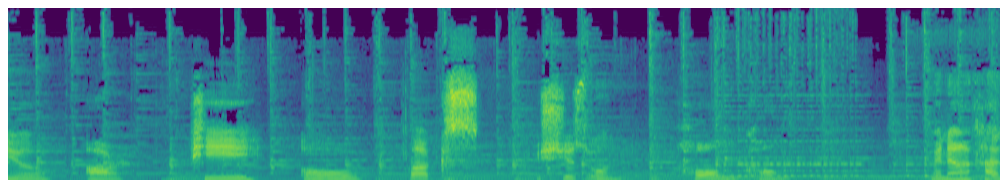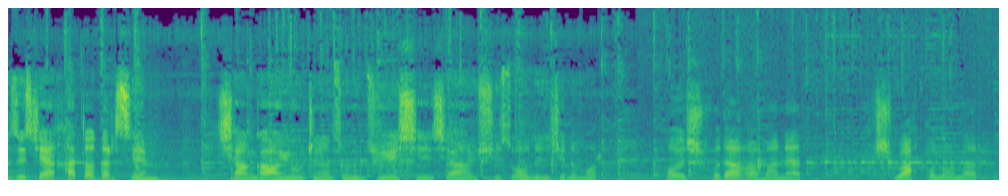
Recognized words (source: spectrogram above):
W R P O Pax 310 Hong Kong Mening hazircha xato darsim Shangang Yujin Zongju Xishan 310 numar. Xo'sh, Xudoga amonat. Xushvaqt bo'linglar.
